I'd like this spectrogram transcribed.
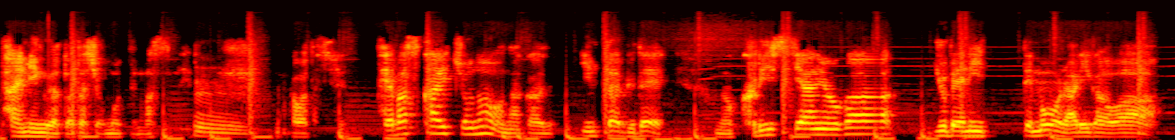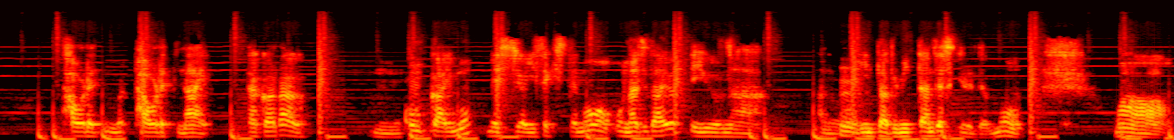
タイミングだと私は思ってますね。うん、なんか私、テバス会長のなんかインタビューで、のクリスティアニョがゆべに行ってもラリガは倒れ倒れてない。だから、うん、今回もメッシが移籍しても同じだよっていうようなあの、インタビュー見たんですけれども、まあ、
